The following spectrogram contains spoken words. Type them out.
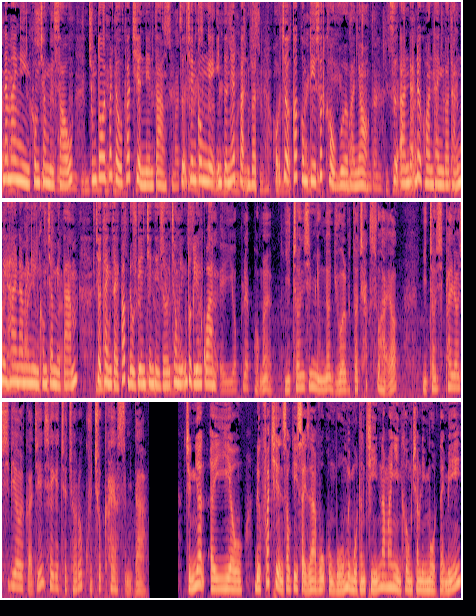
Năm 2016, chúng tôi bắt đầu phát triển nền tảng dựa trên công nghệ Internet vạn vật, hỗ trợ các công ty xuất khẩu vừa và nhỏ. Dự án đã được hoàn thành vào tháng 12 năm 2018, trở thành giải pháp đầu tiên trên thế giới trong lĩnh vực liên quan. 2016년 6월부터 착수하여 2018년 12월까지 세계 최초로 구축하였습니다. Chứng nhận AEO được phát triển sau khi xảy ra vụ khủng bố 11 tháng 9 năm 2001 tại Mỹ,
